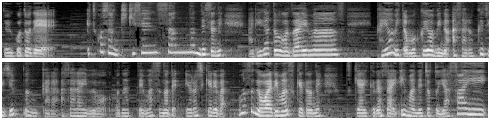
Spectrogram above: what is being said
ということで、えつこさん、キキセンさんなんですよね。ありがとうございます。火曜日と木曜日の朝6時10分から朝ライブを行ってますので、よろしければ、もうすぐ終わりますけどね、お付き合いください。今ね、ちょっと野菜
